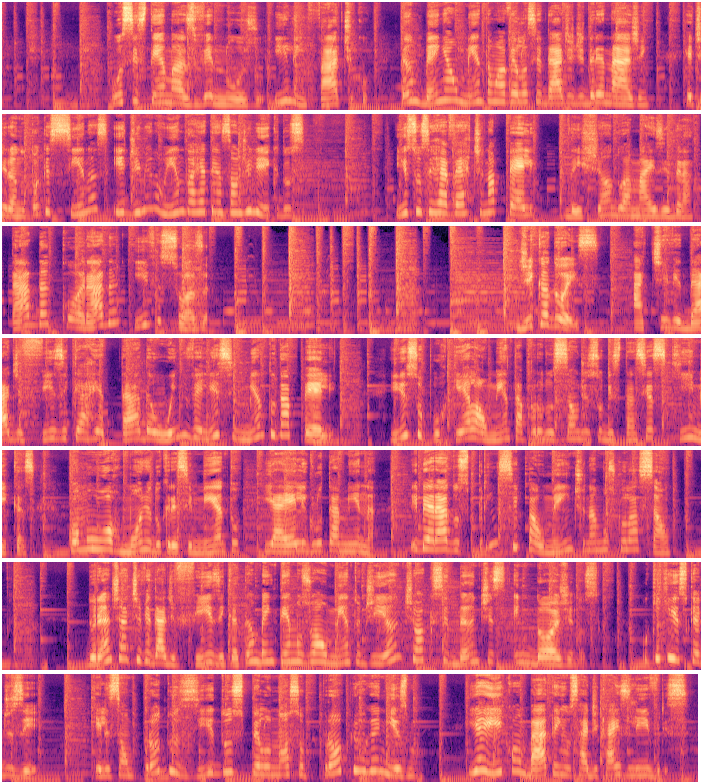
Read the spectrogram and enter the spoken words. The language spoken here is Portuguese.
Os sistemas venoso e linfático também aumentam a velocidade de drenagem, retirando toxinas e diminuindo a retenção de líquidos. Isso se reverte na pele, deixando-a mais hidratada, corada e viçosa. Dica 2: Atividade física retarda o envelhecimento da pele. Isso porque ela aumenta a produção de substâncias químicas, como o hormônio do crescimento e a L-glutamina, liberados principalmente na musculação. Durante a atividade física, também temos o aumento de antioxidantes endógenos. O que, que isso quer dizer? Que eles são produzidos pelo nosso próprio organismo e aí combatem os radicais livres.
